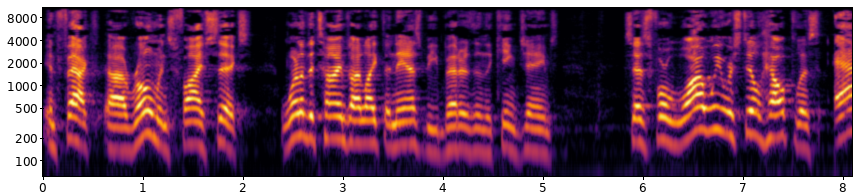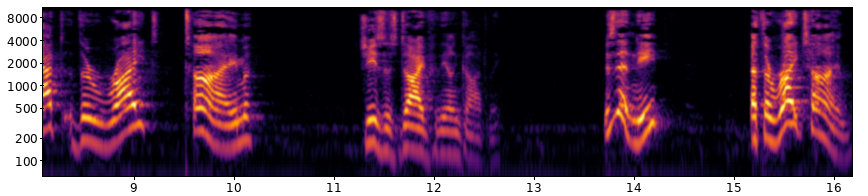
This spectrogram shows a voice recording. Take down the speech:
In fact, uh, Romans 5 6, one of the times I like the NASB better than the King James, says, For while we were still helpless, at the right time, Jesus died for the ungodly. Isn't that neat? At the right time.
